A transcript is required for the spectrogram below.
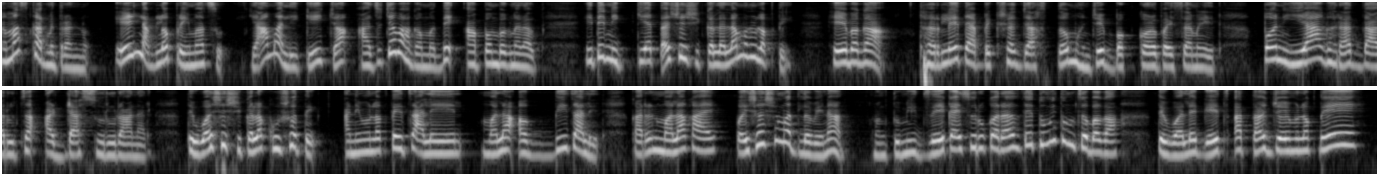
नमस्कार मित्रांनो एड लागलं प्रेमाचं. या मालिकेच्या आजच्या भागामध्ये आपण बघणार आहोत. इथे निक्की आता शशिकलाला म्हणू लागते. हे बघा ठरले त्यापेक्षा जास्त म्हणजे बक्कळ पैसा मिळेल. पण या घरात दारूचा अड्डा सुरू राहणार. तेव्हा शशिकला खुश होते आणि म्हणू लागते चालेल मला अगदी चालेल. कारण मला काय पैशाशी मतलब आहे ना. मग तुम्ही जे काय सुरू कराल ते तुम्ही तुमचं बघा. तेव्हा लगेच आता जय म्हणू लागते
